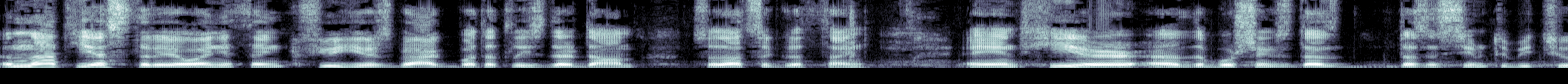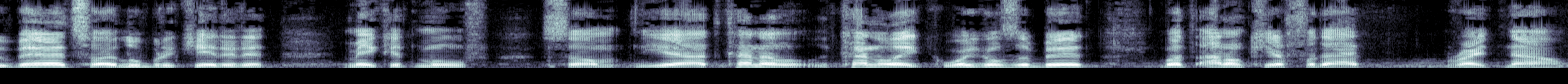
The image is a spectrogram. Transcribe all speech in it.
Not yesterday or anything, a few years back, but at least they're done. So that's a good thing. And here, uh, the bushings does, doesn't seem to be too bad. So I lubricated it, make it move. So yeah, it kind of, kind of like wiggles a bit, but I don't care for that right now.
